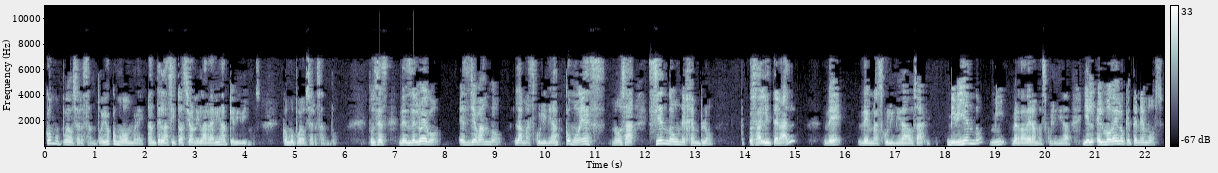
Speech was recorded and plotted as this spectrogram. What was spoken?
¿Cómo puedo ser santo? Yo como hombre, ante la situación y la realidad que vivimos, ¿cómo puedo ser santo? Entonces, desde luego, es llevando la masculinidad como es, ¿no? O sea, siendo un ejemplo, o sea, literal de, de masculinidad, o sea, viviendo mi verdadera masculinidad. Y el, el modelo que tenemos,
